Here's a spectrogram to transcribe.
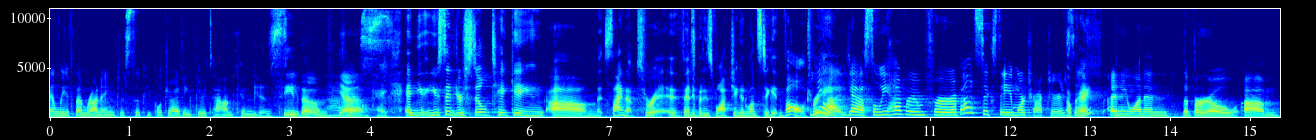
and leave them running, just so people driving through town can, Can see them, yes. Okay. And you, you said you're still taking um, signups for if anybody's watching and wants to get involved, right? Yeah, yeah. So we have room for about six to eight more tractors. Okay. If anyone in the borough, um,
